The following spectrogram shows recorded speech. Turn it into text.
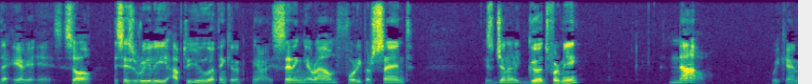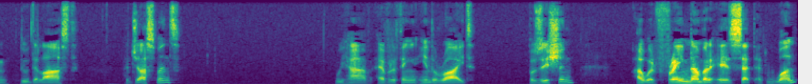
the area is. So this is really up to you. I think you know, setting around 40% is generally good for me. Now we can do the last adjustments. We have everything in the right position. Our frame number is set at 1.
